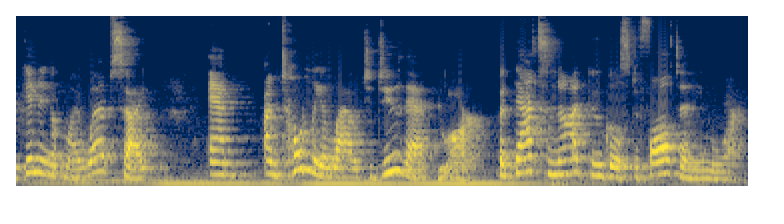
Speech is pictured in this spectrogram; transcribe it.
beginning of my website. And I'm totally allowed to do that, You are. but that's not Google's default anymore.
